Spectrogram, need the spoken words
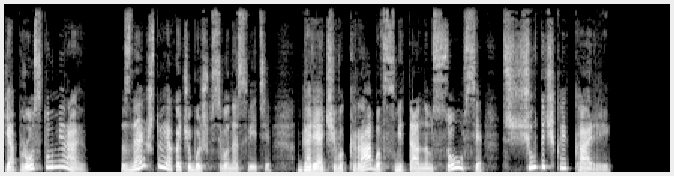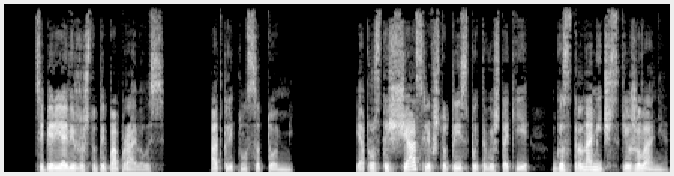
Я просто умираю. Знаешь, что я хочу больше всего на свете? Горячего краба в сметанном соусе с чуточкой карри. Теперь я вижу, что ты поправилась, — откликнулся Томми. Я просто счастлив, что ты испытываешь такие гастрономические желания.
